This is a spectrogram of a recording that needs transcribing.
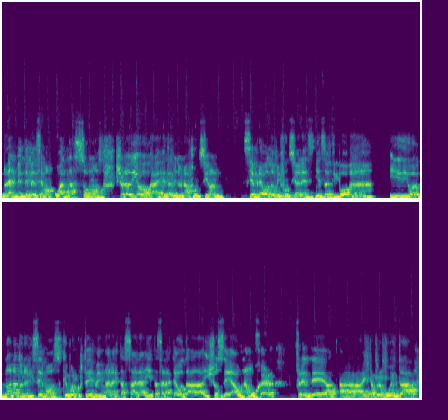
realmente pensemos cuántas somos. Yo lo digo cada vez que termino una función, siempre agoto mis funciones y eso es tipo, y digo, no naturalicemos que porque ustedes vengan a esta sala y esta sala esté agotada y yo sea una mujer frente a esta propuesta,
